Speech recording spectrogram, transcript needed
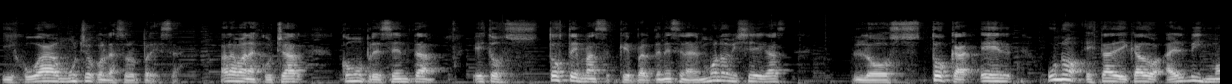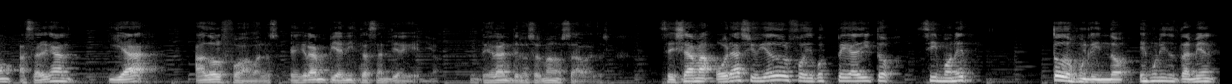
y jugaba mucho con la sorpresa. Ahora van a escuchar cómo presenta estos dos temas que pertenecen al Mono Villegas los toca él. Uno está dedicado a él mismo, a Salgán, y a Adolfo Ábalos, el gran pianista santiagueño, integrante de los hermanos Ábalos. Se llama Horacio y Adolfo, y después pegadito Simonet. Todo es muy lindo. Es muy lindo también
